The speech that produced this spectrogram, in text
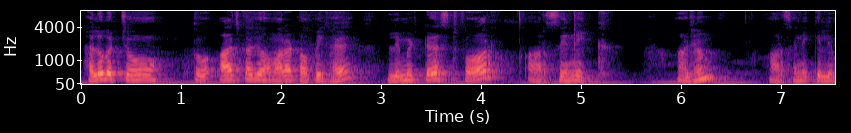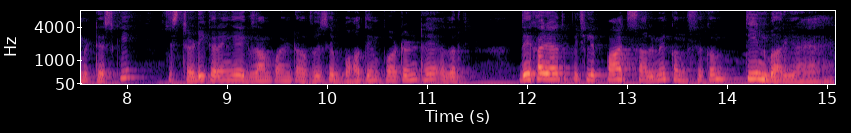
हेलो बच्चों तो आज का जो हमारा टॉपिक है लिमिट टेस्ट फॉर आर्सेनिक आज हम आर्सेनिक की लिमिट टेस्ट की स्टडी करेंगे. एग्ज़ाम पॉइंट ऑफ़ व्यू से बहुत इंपॉर्टेंट है. अगर देखा जाए तो पिछले पाँच साल में कम से कम तीन बार ही आया है.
